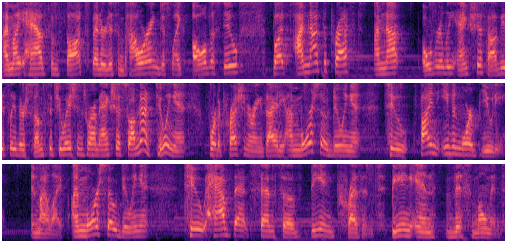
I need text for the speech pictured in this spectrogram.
I might have some thoughts that are disempowering, just like all of us do. But I'm not depressed. I'm not overly anxious. Obviously, there's some situations where I'm anxious, so I'm not doing it for depression or anxiety. I'm more so doing it to find even more beauty in my life. I'm more so doing it to have that sense of being present, being in this moment,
